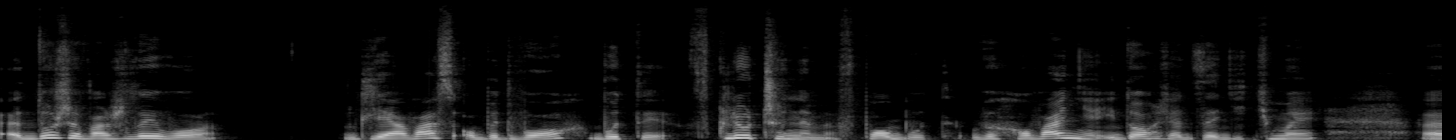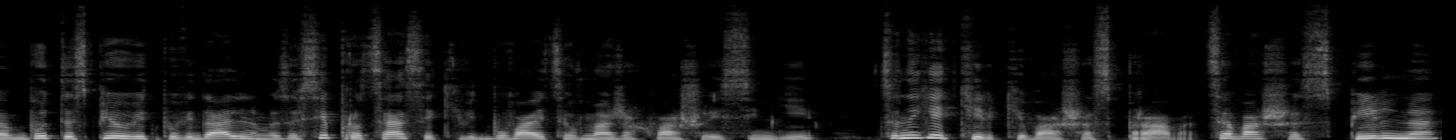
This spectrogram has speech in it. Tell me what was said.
Е, Дуже важливо для вас обидвох бути включеними в побут, виховання і догляд за дітьми, е, бути співвідповідальними за всі процеси, які відбуваються в межах вашої сім'ї. Це не є тільки ваша справа, це ваша спільне,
